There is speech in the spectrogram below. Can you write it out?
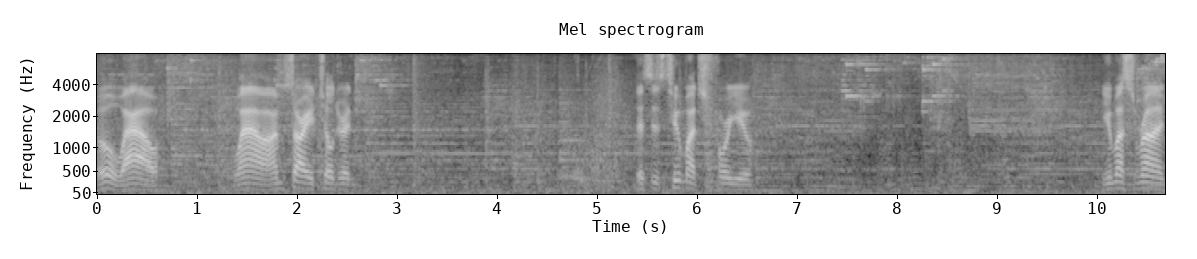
Oh, wow. Wow, I'm sorry, children. This is too much for you. You must run.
